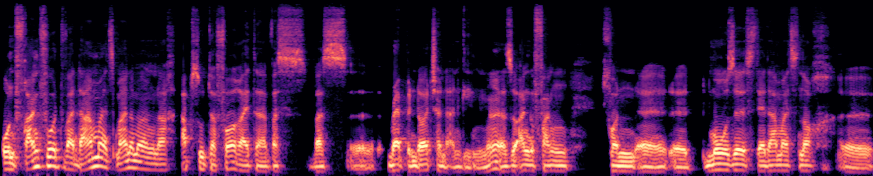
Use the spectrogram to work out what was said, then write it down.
Und Frankfurt war damals meiner Meinung nach absoluter Vorreiter, was, was äh, Rap in Deutschland anging. Ne? Also angefangen von äh, äh, Moses, der damals noch, äh,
